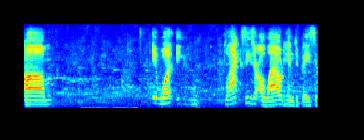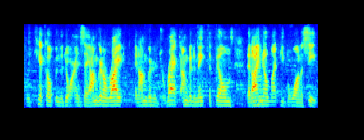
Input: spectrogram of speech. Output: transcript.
Um, it was it, Black Caesar allowed him to basically kick open the door and say, "I'm going to write and I'm going to direct. I'm going to make the films that I know my people want to see."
